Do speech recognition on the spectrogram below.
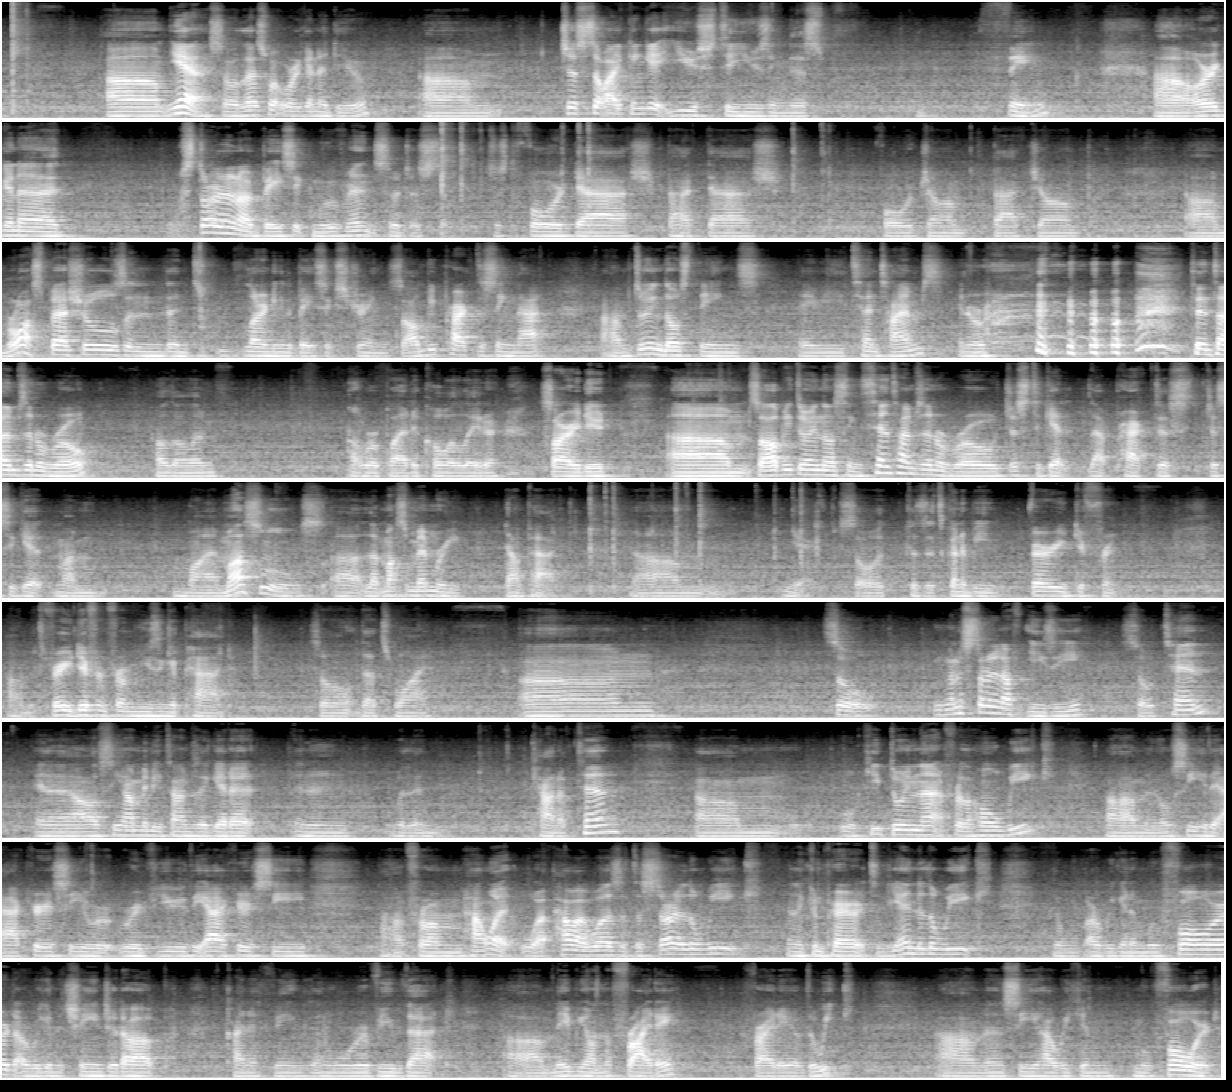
um, yeah, so that's what we're gonna do. Um, just so I can get used to using this thing, uh, we're gonna start on our basic movement. So just just forward dash, back dash, forward jump, back jump. Um, raw specials and then learning the basic strings. So I'll be practicing that, um, doing those things maybe 10 times in a row. 10 times in a row. Hold on let me i'll reply to koa later. Sorry dude. Um, so i'll be doing those things 10 times in a row just to get that practice just to get my my muscles uh, that muscle memory down pat. Um, yeah so because it's going to be very different. Um, it's very different from using a pad. So that's why. Um, so I'm gonna start it off easy so 10, and I'll see how many times I get it in within count of 10. Um, we'll keep doing that for the whole week, um, and we'll see the accuracy, re review the accuracy uh, from how I how I was at the start of the week, and then compare it to the end of the week. Are we going to move forward? Are we going to change it up? Kind of things, and we'll review that uh, maybe on the Friday, Friday of the week, um, and see how we can move forward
